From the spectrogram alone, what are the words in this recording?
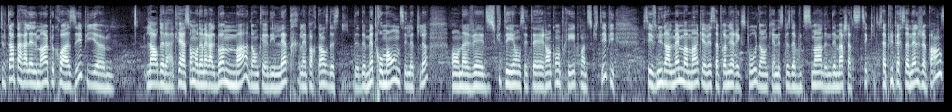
tout le temps parallèlement, un peu croisés. Puis euh, lors de la création de mon dernier album, Ma, donc euh, des lettres, l'importance de, de, de mettre au monde ces lettres-là, on avait discuté, on s'était rencontrés pour en discuter. Puis c'est venu dans le même moment qu'il y avait sa première expo, donc il y a une espèce d'aboutissement d'une démarche artistique, sa plus personnelle, je pense.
